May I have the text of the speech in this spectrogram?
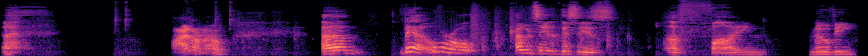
Uh, I don't know. Um, but yeah, overall, I would say that this is a fine movie.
